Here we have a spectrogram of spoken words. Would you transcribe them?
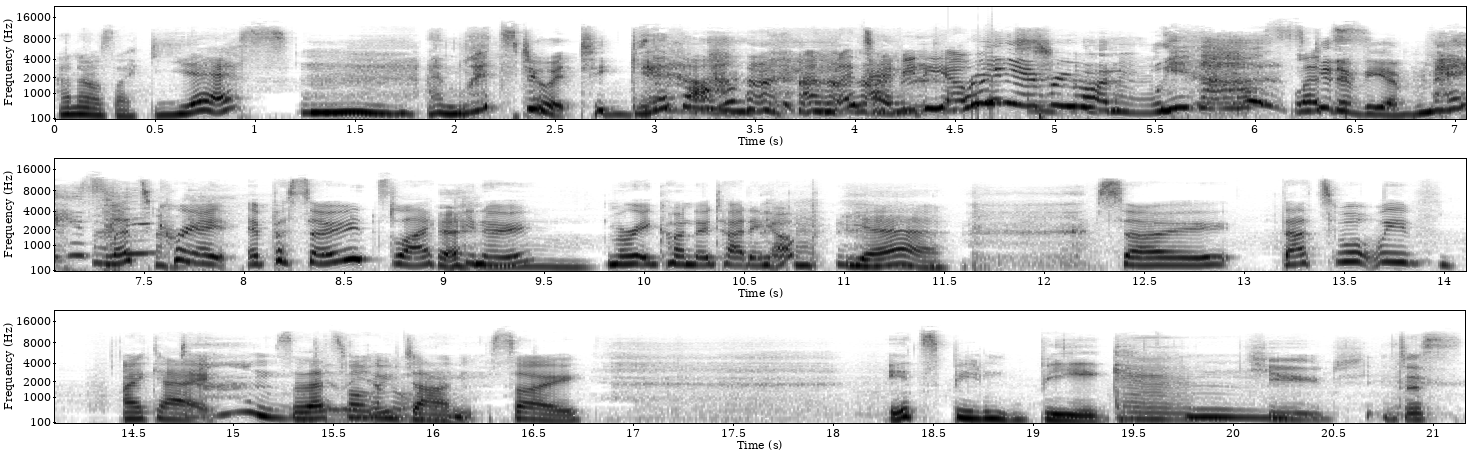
And I was like, yes. Mm. And let's do it together. And let's video Bring it. everyone with us. Let's- it's going to be amazing. Let's create episodes like, you know, Marie Kondo tidying up. yeah. So that's what we've Okay. so that's really, what we've haven't we? done. So it's been big. Mm. Mm. huge. Just,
